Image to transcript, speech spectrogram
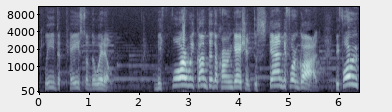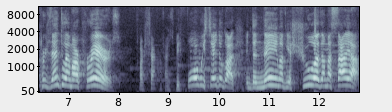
Plead the case of the widow. Before we come to the congregation to stand before God, before we present to Him our prayers, our sacrifice, before we say to God, in the name of Yeshua the Messiah,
